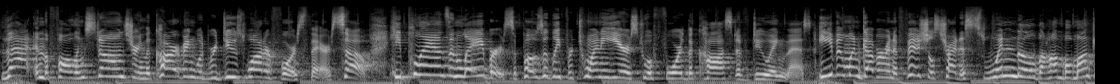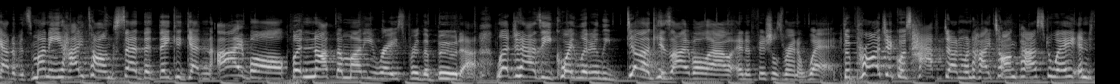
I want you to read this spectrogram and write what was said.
That and the falling stones during the carving would reduce water force there. So he plans and labors, supposedly for 20 years, to afford the cost of doing this. Even when government officials try to swindle the humble monk out of his money, Haitong said that they could get an eyeball, but not the money raised for the Buddha. Legend has he quite literally dug his eyeball out and officials ran away. The project was half done when Haitong passed away and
